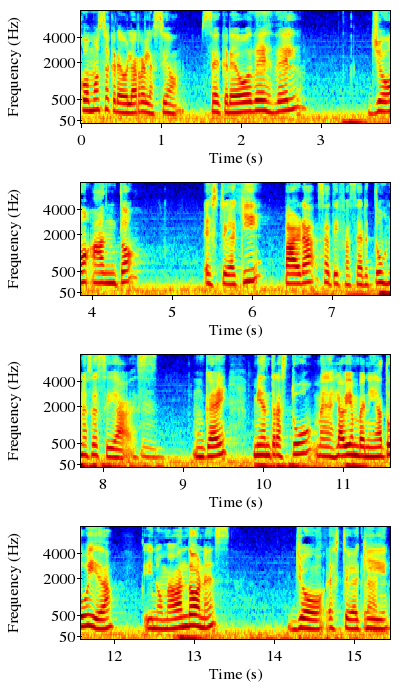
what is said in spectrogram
cómo se creó la relación. Se creó desde el yo, Anto, estoy aquí para satisfacer tus necesidades. ¿Ok? Mientras tú me des la bienvenida a tu vida y no me abandones, yo estoy aquí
